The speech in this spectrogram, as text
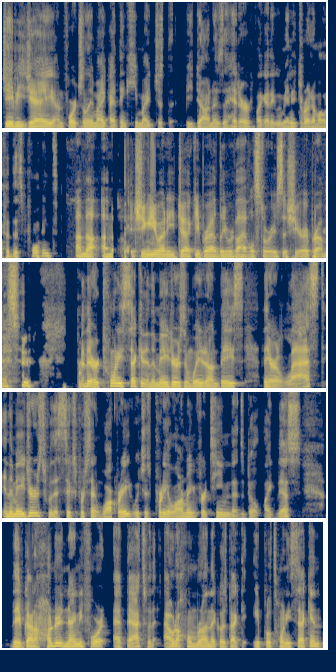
JBJ, unfortunately, Mike, I think he might just be done as a hitter. Like I think we may need to write him off at this point. I'm not. I'm not pitching you any Jackie Bradley revival stories this year. I promise. They're 22nd in the majors and weighted on base. They are last in the majors with a six percent walk rate, which is pretty alarming for a team that's built like this. They've gone 194 at bats without a home run. That goes back to April 22nd.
